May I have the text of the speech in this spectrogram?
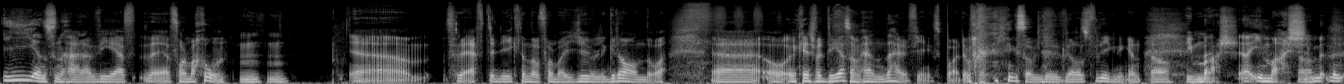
i en sån här V-formation. Mm, mm. Eh, för att efterlikna någon form av julgran då. Eh, och det kanske var det som hände här i Phoenix bara. Det var liksom julgransflygningen. Ja, i mars. Ja, I mars. Ja. Men, men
